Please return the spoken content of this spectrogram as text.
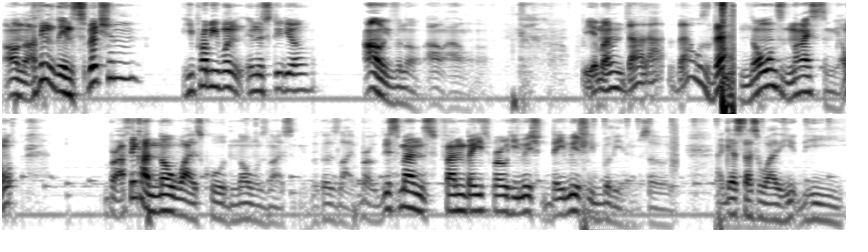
I don't know. I think the inspection, he probably went in the studio. I don't even know. I don't, I don't know. But yeah, man, that, that that was that. No one's nice to me. I want, bro. I think I know why it's called "No One's Nice to Me" because, like, bro, this man's fan base, bro, he literally, they literally bully him. So I guess that's why he he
